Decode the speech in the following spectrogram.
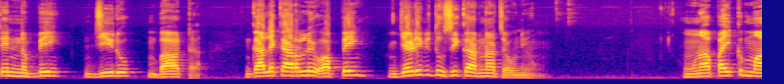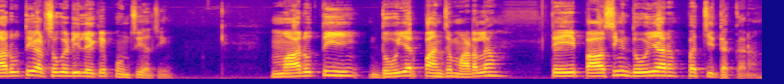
ਤੇ 90062 ਗੱਲ ਕਰ ਲਿਓ ਆਪੇ, ਜਿਹੜੀ ਵੀ ਤੁਸੀਂ ਕਰਨਾ ਚਾਹੁੰਦੇ ਹੋ। ਹੁਣ ਆਪਾਂ ਇੱਕ ਮਾਰੂਤੀ 800 ਗੱਡੀ ਲੈ ਕੇ ਪਹੁੰਚੇ ਹਾਂ ਜੀ। ਮਾਰੂਤੀ 2005 ਮਾਡਲ ਆ ਤੇ ਪਾਸਿੰਗ 2025 ਤੱਕ ਆ।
